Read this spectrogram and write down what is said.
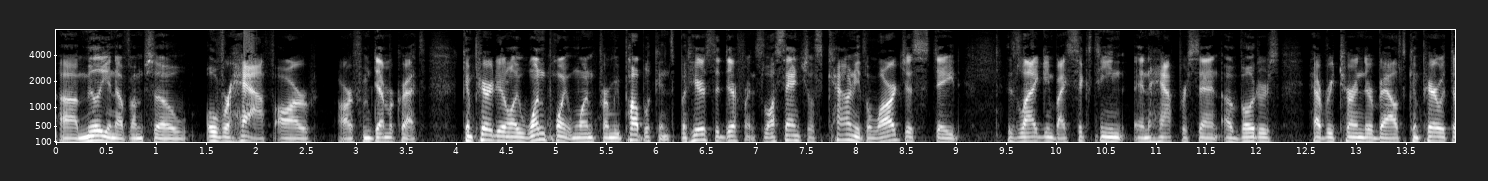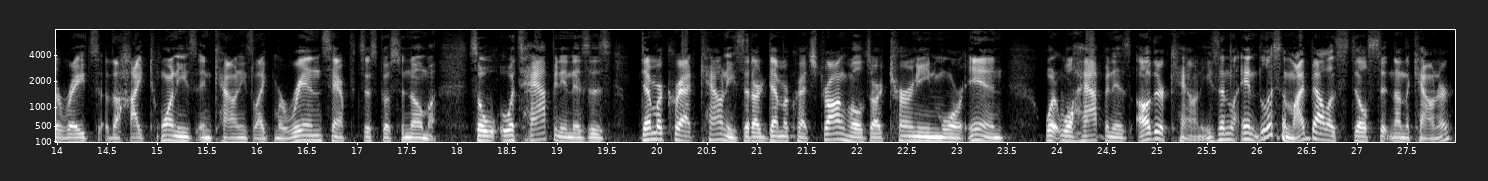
uh, million of them, so over half are are from Democrats, compared to only 1.1 from Republicans. But here's the difference: Los Angeles County, the largest state, is lagging by 16.5% of voters have returned their ballots, compared with the rates of the high 20s in counties like Marin, San Francisco, Sonoma. So what's happening is, is Democrat counties that are Democrat strongholds are turning more in, what will happen is other counties, and, and listen, my ballot's still sitting on the counter.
